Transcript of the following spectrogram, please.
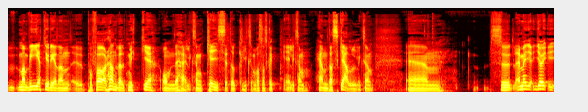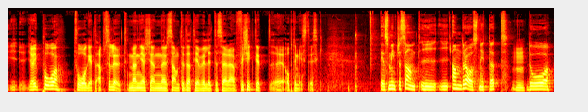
man vet ju redan eh, på förhand väldigt mycket om det här liksom, caset och liksom, vad som ska eh, liksom, hända skall. Liksom. Um, så, nej, men jag, jag, jag är på tåget, absolut. Men jag känner samtidigt att jag är lite så här, försiktigt eh, optimistisk. Det som är intressant i, i andra avsnittet, då,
